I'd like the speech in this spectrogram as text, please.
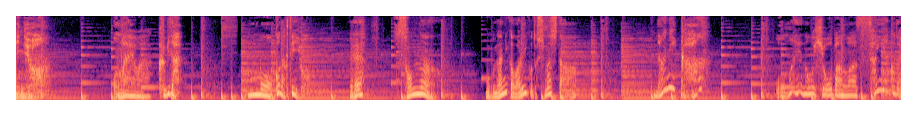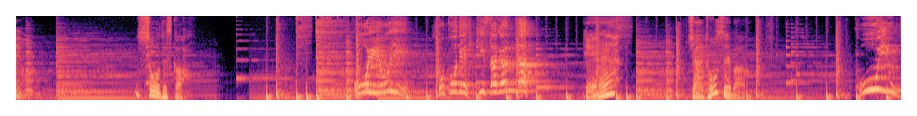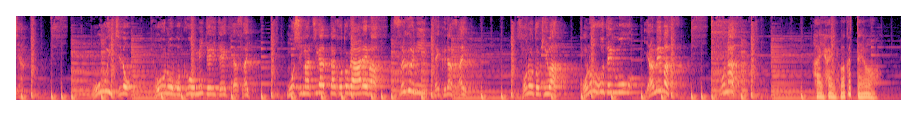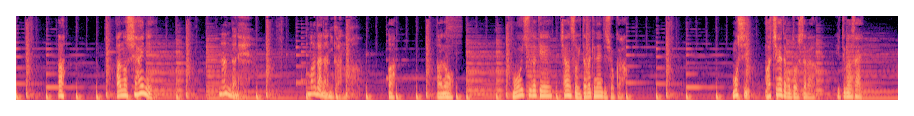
新庄。お前はクビだ。もう来なくていいよ。え？そんな、僕何か悪いことしました？何か？お前の評判は最悪だよ。そうですか。おいおいそこで引き下がんなええ？じゃあどうすれば？こう言うんじゃ。もう一度今日の僕を見ていてください。もし間違ったことがあればすぐに言ってください。その時はこのホテルを辞めます。ほな。はいはい、わかったよ。あ、あの支配人。なんだね。まだ何かあんの？あ、あの、もう一度だけチャンスをいただけないでしょうか？もし間違えたことをしたら言ってください。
